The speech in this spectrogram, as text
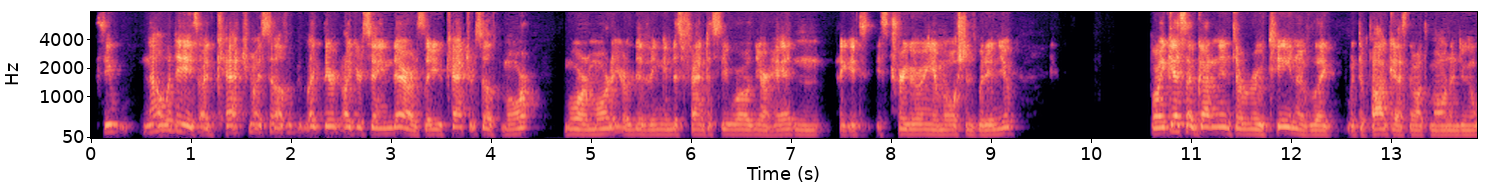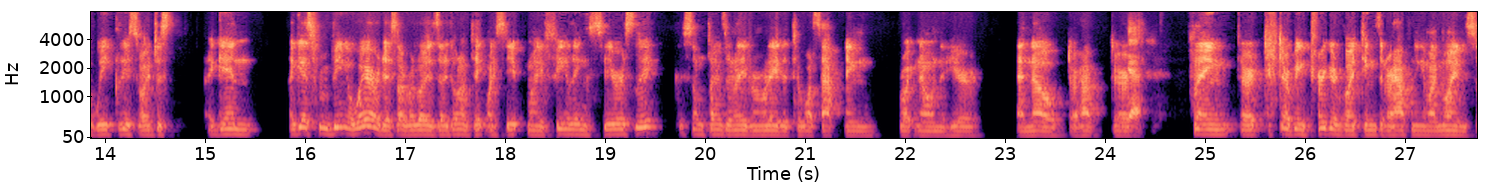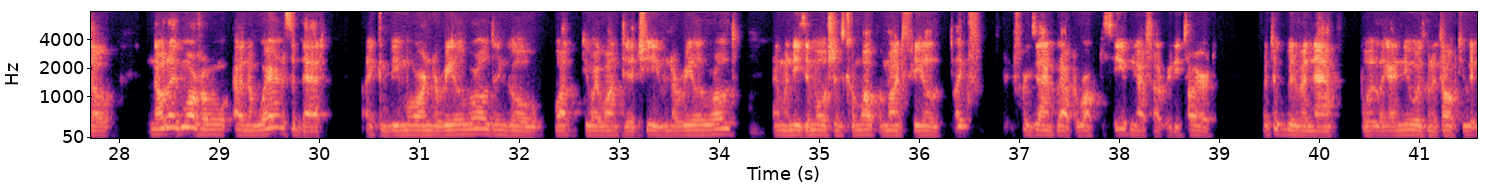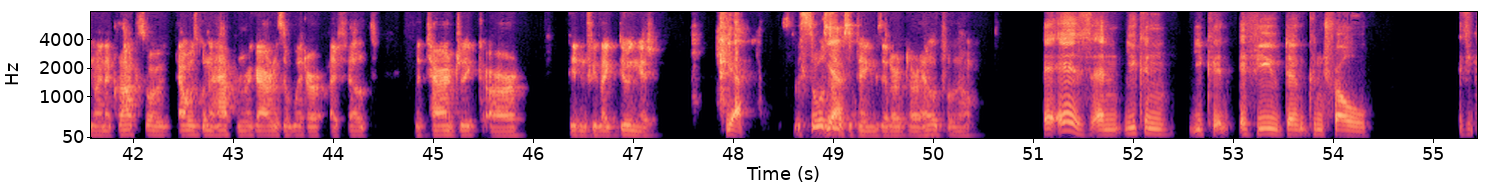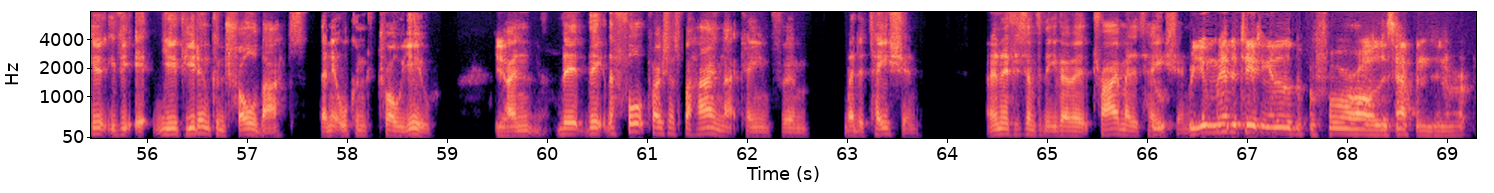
See, nowadays I'd catch myself like they're like you're saying there. So you catch yourself more, more and more that you're living in this fantasy world in your head, and like it's it's triggering emotions within you. I guess I've gotten into a routine of like with the podcast now at the moment and doing it weekly. So I just again, I guess from being aware of this, I realized that I don't have to take my my feelings seriously because sometimes they're not even related to what's happening right now in the here and now. They're hap- they're Yeah. playing. They're they're being triggered by things that are happening in my mind. So now that I have more of a, an awareness of that, I can be more in the real world and go, what do I want to achieve in the real world? And when these emotions come up, I might feel like, for example, after work this evening, I felt really tired. I took a bit of a nap, but like I knew I was going to talk to you at nine o'clock, so that was going to happen regardless of whether I felt lethargic or didn't feel like doing it. Yeah. It's those Yeah. types of things that are, that are helpful now. It is, and you can you can if you don't control if you can, if you if you don't control that, then it will control you. Yeah. And the, the the thought process behind that came from meditation. I don't know if it's something that you've ever tried meditation. Were you meditating a little bit before all this happened? In our,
